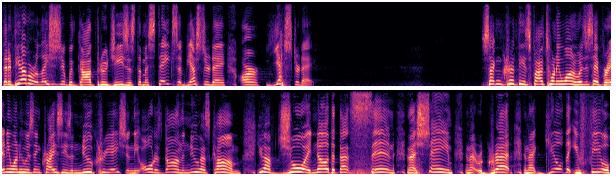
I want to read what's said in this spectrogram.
That if you have a relationship with God through Jesus, the mistakes of yesterday are yesterday. 2 Corinthians 5:21 what does it say? For anyone who is in Christ he is a new creation. The old is gone the new has come. You have joy. Know that that sin and that shame and that regret and that guilt that you feel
